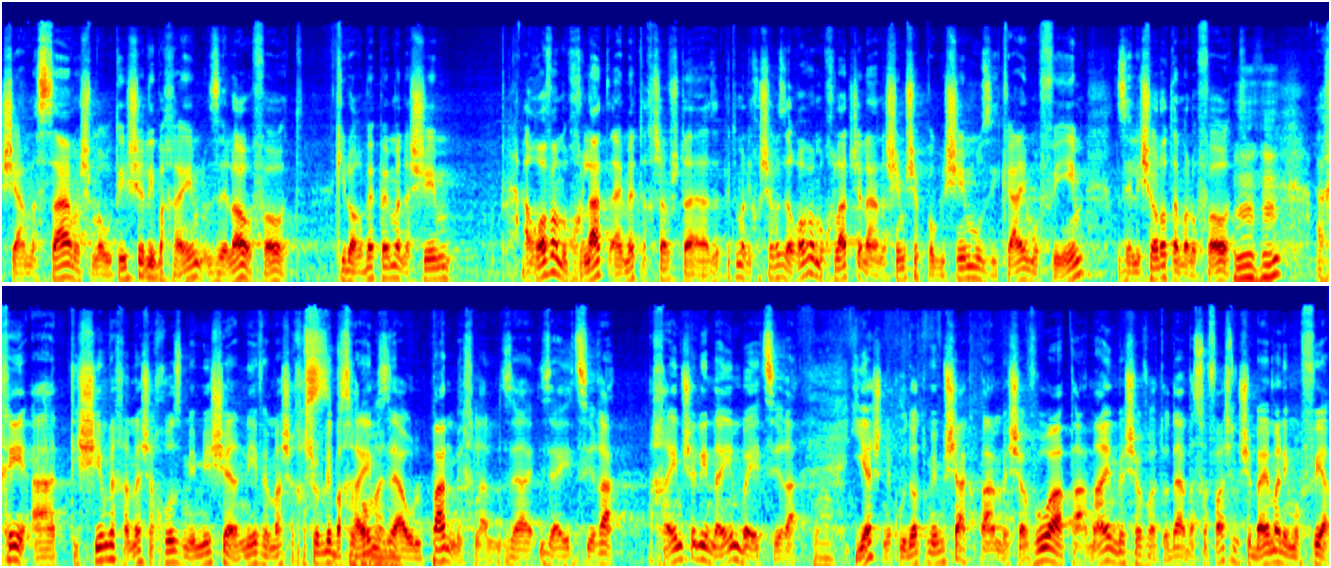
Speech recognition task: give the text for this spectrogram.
שהמסע המשמעותי שלי בחיים זה לא ההופעות. כאילו, הרבה פעמים אנשים הרוב המוחלט, האמת עכשיו שאתה, זה פתאום אני חושב על זה, הרוב המוחלט של האנשים שפוגשים מוזיקאים מופיעים, זה לשאול אותם על הופעות. Mm-hmm. אחי, ה-95% ממי שאני ומה שחשוב לי בחיים זה האולפן בכלל, זה, זה היצירה. החיים שלי נעים ביצירה. וואו. יש נקודות ממשק, פעם בשבוע, פעמיים בשבוע, אתה יודע, בסופ"שים שבהם אני מופיע,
